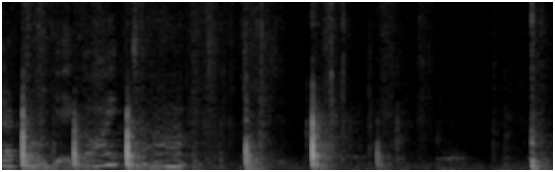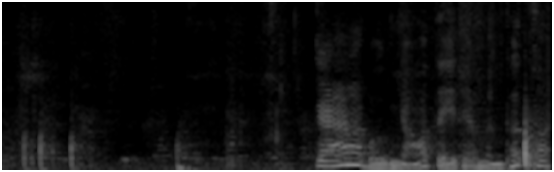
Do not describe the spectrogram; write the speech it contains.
cá rô vậy gói. Đó. Cá bự nhỏ tùy theo mình thích thôi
